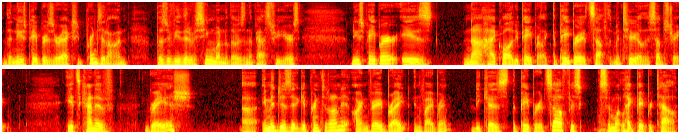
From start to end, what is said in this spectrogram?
the newspapers are actually printed on. Those of you that have seen one of those in the past few years, newspaper is not high quality paper. Like the paper itself, the material, the substrate, it's kind of grayish uh, images that get printed on it aren't very bright and vibrant because the paper itself is somewhat like paper towel.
